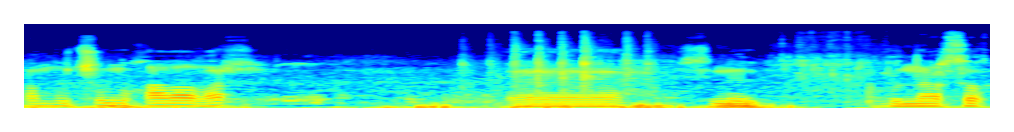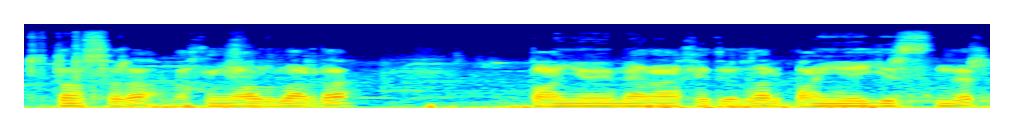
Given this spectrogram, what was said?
Tam uçumluk hava var. Ee, şimdi bunlar soktuktan sonra bakın yavrular da banyoyu merak ediyorlar. Banyoya girsinler.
